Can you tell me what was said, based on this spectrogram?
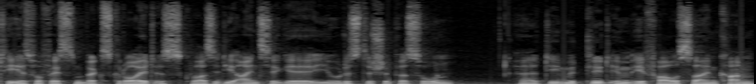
TSV Festenbergs-Kreuth ist quasi die einzige juristische Person, äh, die Mitglied im EV sein kann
